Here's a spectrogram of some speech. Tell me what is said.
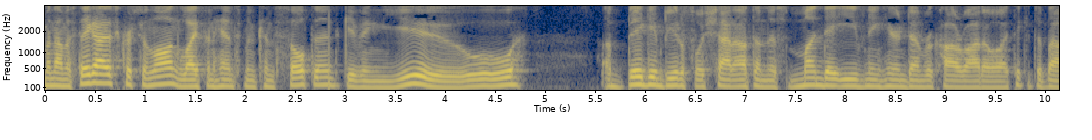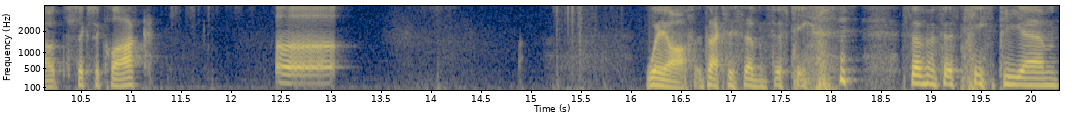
a Namaste guys, Christian Long, life enhancement consultant, giving you a big and beautiful shout out on this Monday evening here in Denver, Colorado. I think it's about six o'clock. Uh, way off. It's actually seven fifteen. seven fifteen p.m.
